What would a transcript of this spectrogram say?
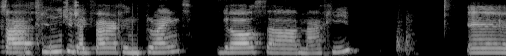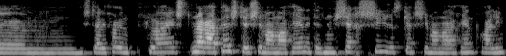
ça a fini que j'allais faire une plainte grâce à Marie. j'étais allée faire une plainte. Je me rappelle, j'étais chez ma marraine, elle était venue me chercher jusqu'à chez ma marraine pour aller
